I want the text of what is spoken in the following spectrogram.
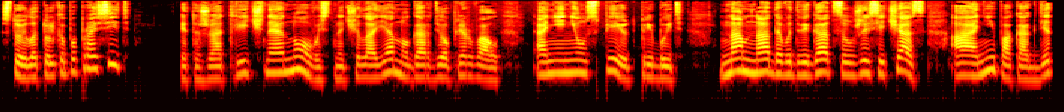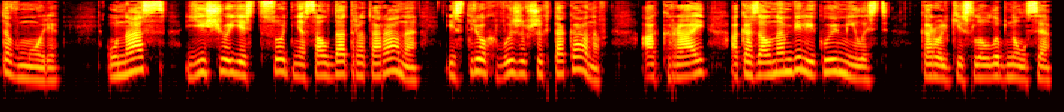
стоило только попросить». «Это же отличная новость», — начала я, но Гардио прервал. «Они не успеют прибыть. Нам надо выдвигаться уже сейчас, а они пока где-то в море. У нас еще есть сотня солдат Ротарана из трех выживших таканов, а край оказал нам великую милость». Король кисло улыбнулся.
